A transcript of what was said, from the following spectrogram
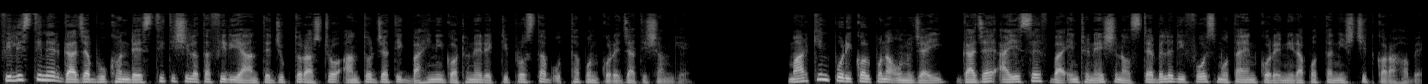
ফিলিস্তিনের গাজা ভূখণ্ডে স্থিতিশীলতা ফিরিয়ে আনতে যুক্তরাষ্ট্র আন্তর্জাতিক বাহিনী গঠনের একটি প্রস্তাব উত্থাপন করে জাতিসংঘে। মার্কিন পরিকল্পনা অনুযায়ী, গাজায় আইএসএফ বা ইন্টারন্যাশনাল স্ট্যাবিলিটি ফোর্স মোতায়েন করে নিরাপত্তা নিশ্চিত করা হবে।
